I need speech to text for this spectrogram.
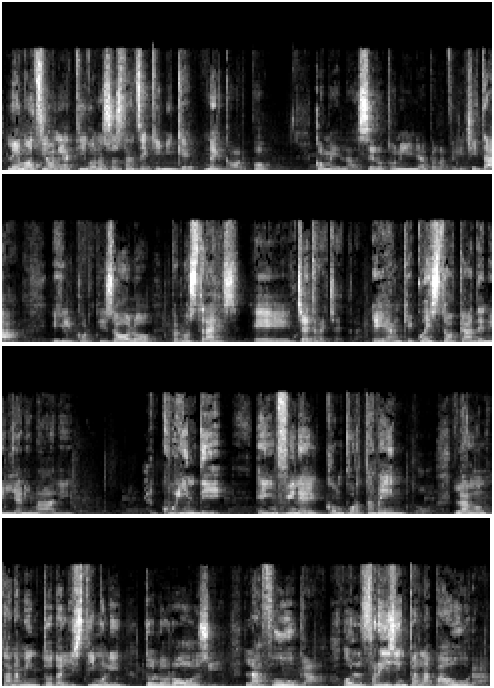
Le emozioni attivano sostanze chimiche nel corpo come la serotonina per la felicità, il cortisolo per lo stress, eccetera, eccetera. E anche questo accade negli animali. Quindi, e infine il comportamento, l'allontanamento dagli stimoli dolorosi, la fuga o il freezing per la paura,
